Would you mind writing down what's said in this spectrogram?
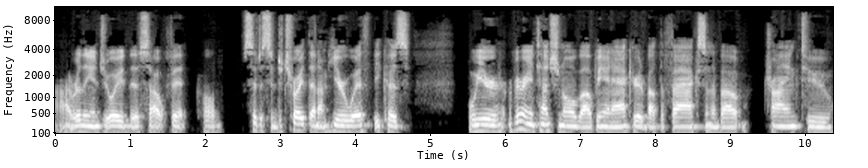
I really enjoyed this outfit called CitizenDetroit that I'm here with because we're very intentional about being accurate about the facts and about trying to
